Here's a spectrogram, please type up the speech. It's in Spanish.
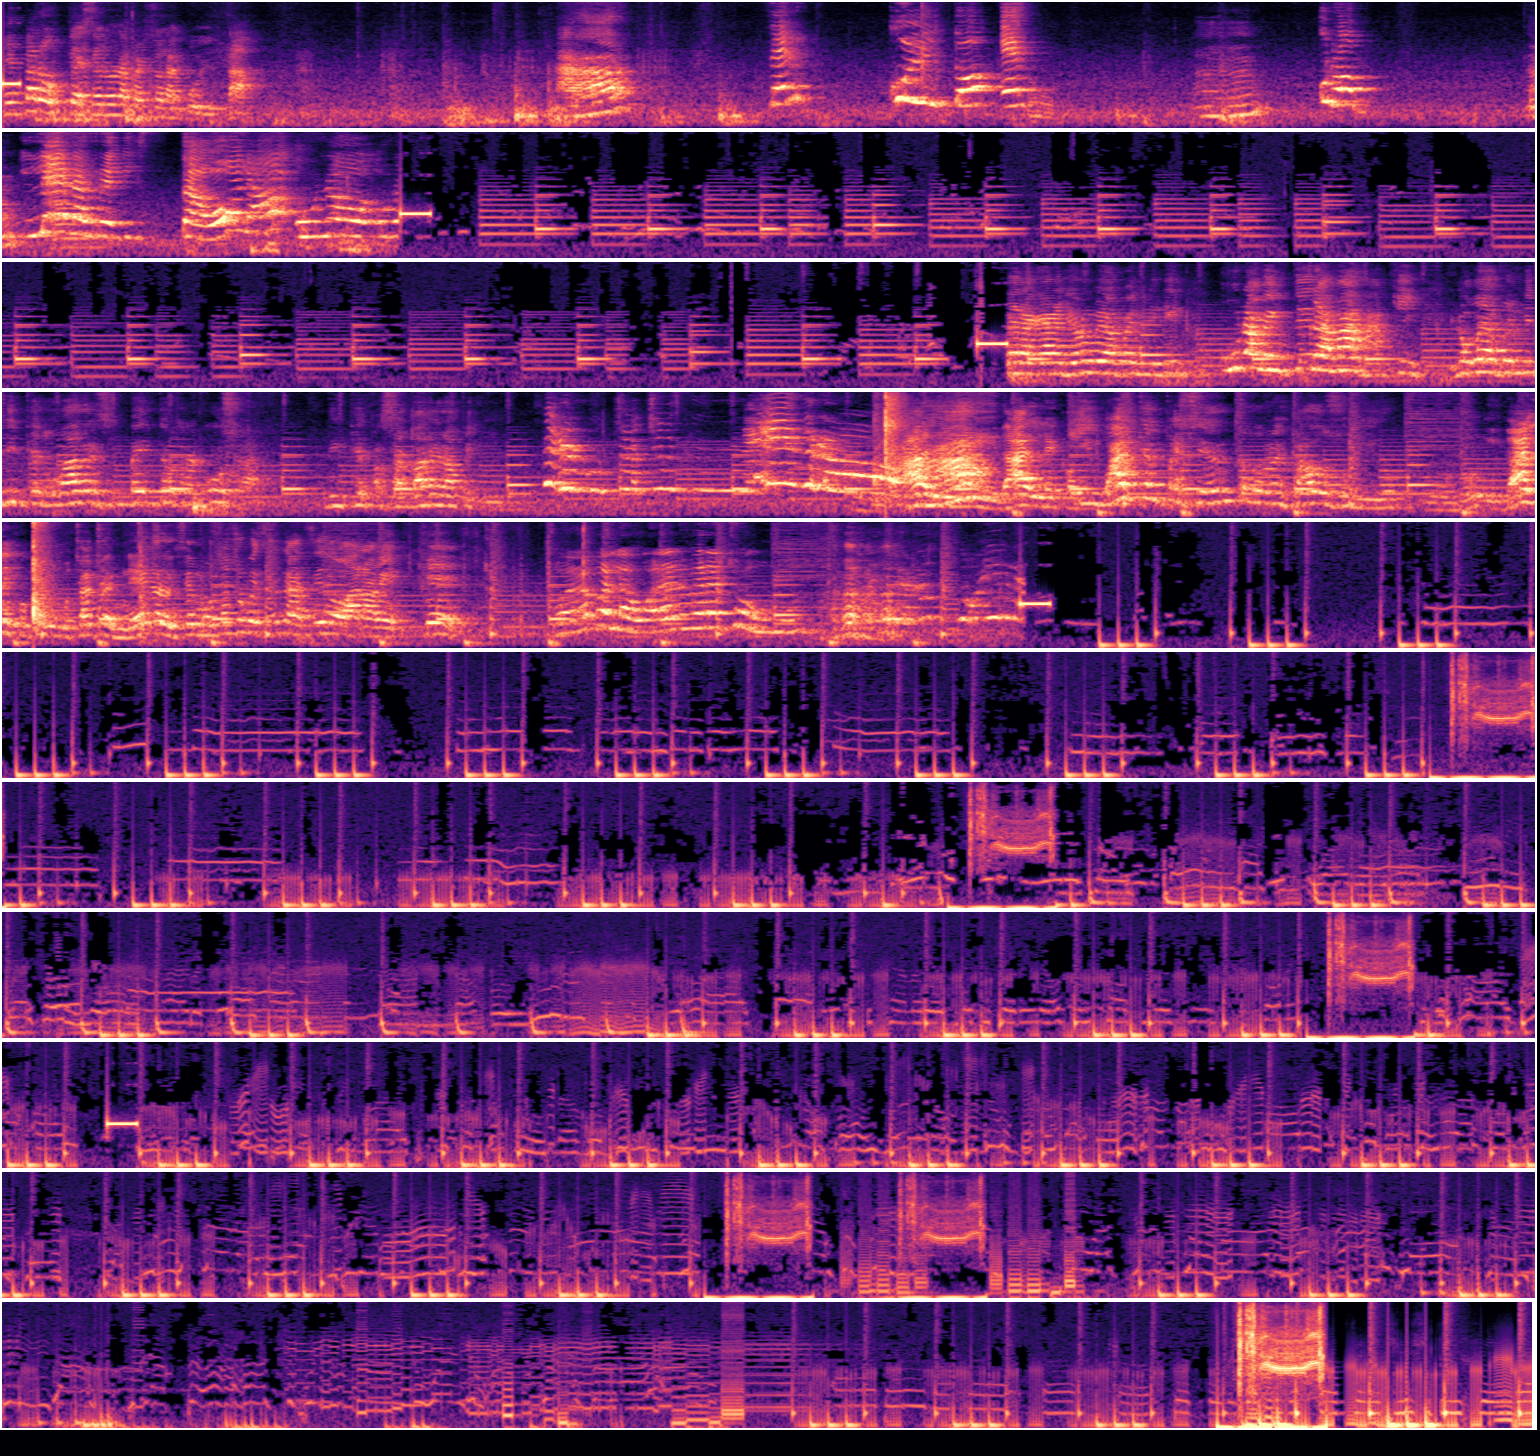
¿Qué es para usted ser una persona culta? Ajá. Ser culto es uno lee la revista Hola, Mira, cara, yo no voy a permitir una mentira más aquí. Y no voy a permitir que tu madre se invente otra cosa. Ni que para salvar el apellido. pero el muchacho es negro. Dale, dale. Con... Igual que el presidente de los Estados Unidos. Y dale con que el muchacho es negro y ese muchacho hubiese nacido árabe. ¿Qué? Bueno, pues la abuela le hubiera hecho uno. Yo no soy la something that you should be feeling.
